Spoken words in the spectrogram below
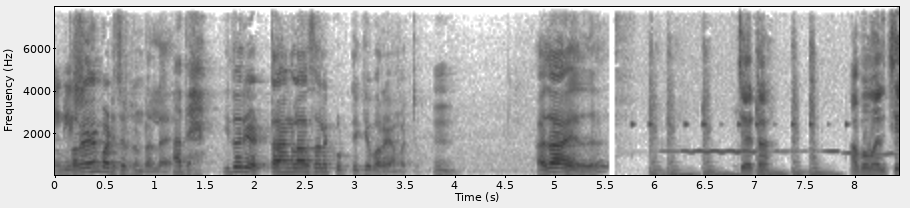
ഇത്രയും പഠിച്ചിട്ടുണ്ടല്ലേ? അതെ. ഇതൊരു എട്ടാം ക്ലാസ്സിലെ കുട്ടിക്ക് പറയാൻ പറ്റും. അതായത് ചേട്ടാ അപമാനിച്ചു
